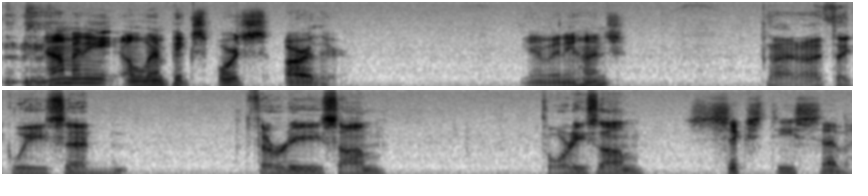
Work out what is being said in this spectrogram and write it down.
How many Olympic sports are there? You have any hunch? I, I think we said 30 some, 40 some, 67.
